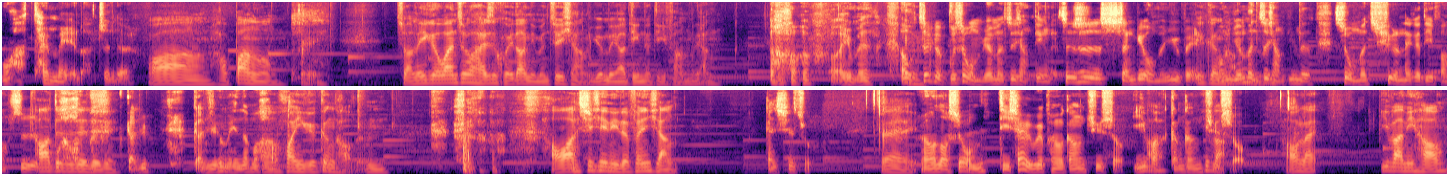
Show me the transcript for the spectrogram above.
哇，太美了，真的哇，好棒哦！对，转了一个弯之后，还是回到你们最想原本要定的地方，这样。哦，你们哦，这个不是我们原本最想定的，这是神给我们预备。我们原本最想定的是我们去了那个地方，是啊，对对对对对，感觉感觉没那么好，换一个更好的，嗯，好啊，谢。谢你的分享，感谢主。对，然后老师，我们底下有位朋友刚刚举手，伊娃刚刚举手，好来，伊娃你好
